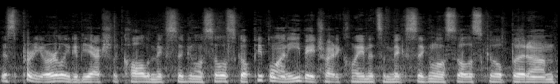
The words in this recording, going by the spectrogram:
This is pretty early to be actually called a mixed signal oscilloscope. People on eBay try to claim it's a mixed signal oscilloscope, but um,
